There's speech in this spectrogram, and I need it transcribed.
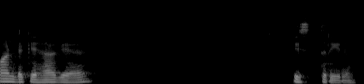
ਭੰਡ ਕਿਹਾ ਗਿਆ ਹੈ ਇਸਤਰੀ ਨੂੰ।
